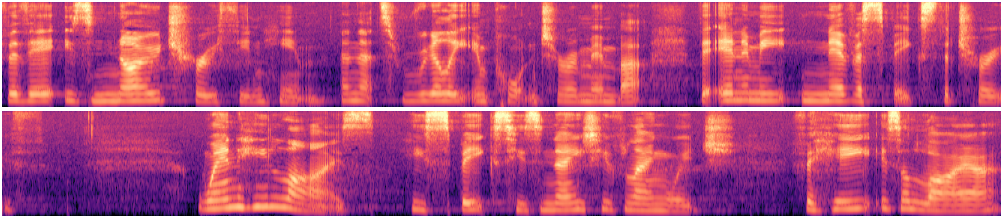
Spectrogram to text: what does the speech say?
for there is no truth in him. And that's really important to remember. The enemy never speaks the truth. When he lies, he speaks his native language, for he is a liar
